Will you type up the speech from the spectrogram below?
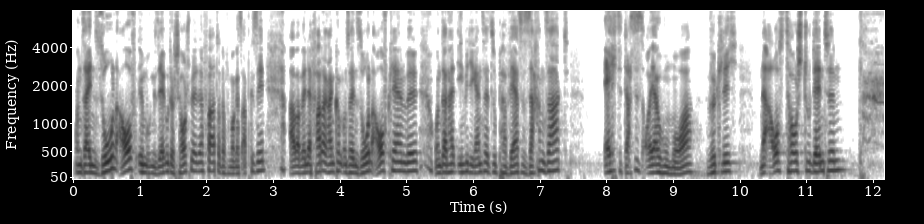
und seinen Sohn auf, im Übrigen sehr guter Schauspieler der Vater, davon mal ganz abgesehen, aber wenn der Vater reinkommt und seinen Sohn aufklären will und dann halt irgendwie die ganze Zeit so perverse Sachen sagt, echt, das ist euer Humor, wirklich, eine Austauschstudentin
